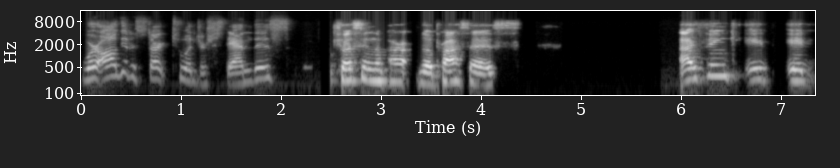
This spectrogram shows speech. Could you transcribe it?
we're all going to start to understand this. Trusting the par- the process I think it it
